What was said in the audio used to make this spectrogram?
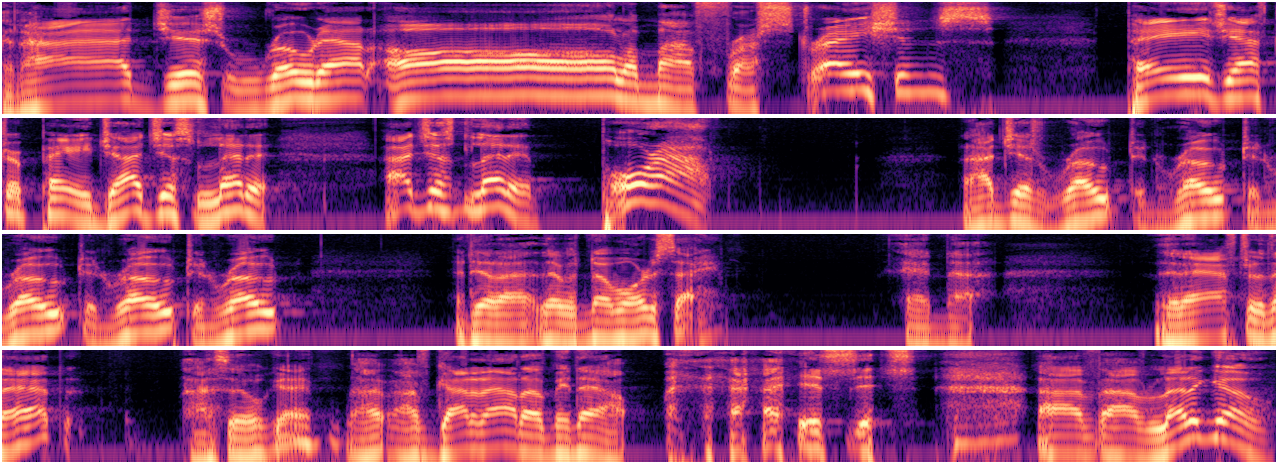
And I just wrote out all of my frustrations, page after page. I just let it, I just let it pour out. I just wrote and wrote and wrote and wrote and wrote until I, there was no more to say. And uh, then after that, I said, "Okay, I, have got it out of me now. it's it's I've I've let it go."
